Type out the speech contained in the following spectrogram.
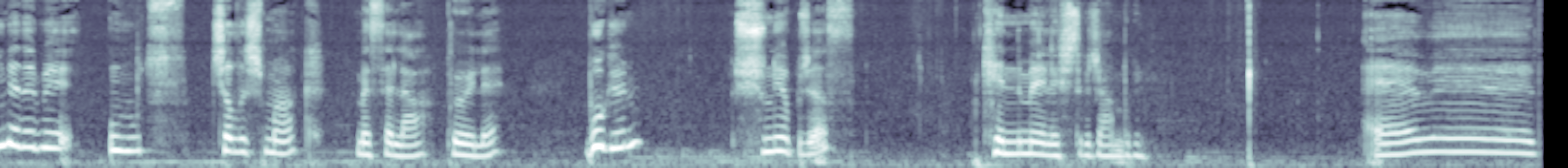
Yine de bir umut, çalışmak mesela böyle. Bugün şunu yapacağız. Kendimi eleştireceğim bugün. Evet.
